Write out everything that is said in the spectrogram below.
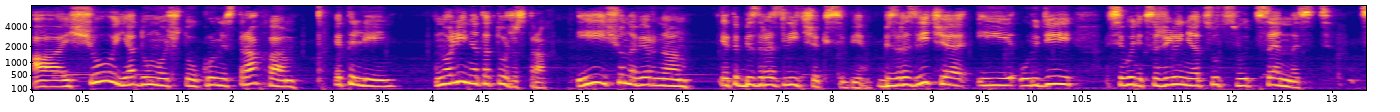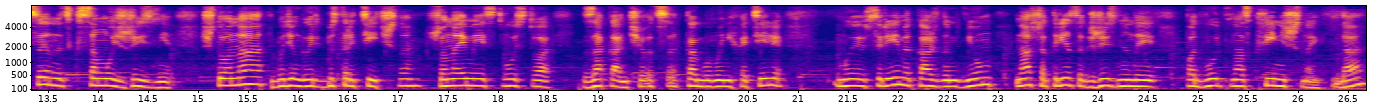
А еще я думаю, что кроме страха это лень, но лень это тоже страх. И еще, наверное, это безразличие к себе. Безразличие, и у людей сегодня, к сожалению, отсутствует ценность ценность к самой жизни, что она, будем говорить, быстротечна, что она имеет свойство заканчиваться, как бы мы ни хотели. Мы все время, каждым днем, наш отрезок жизненный подводит нас к финишной, да?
